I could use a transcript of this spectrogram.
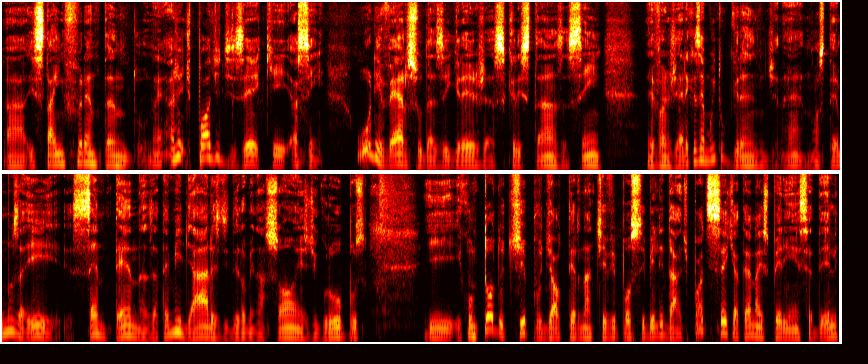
uh, está enfrentando. Né? A gente pode dizer que assim o universo das igrejas cristãs assim evangélicas é muito grande, né? Nós temos aí centenas, até milhares de denominações, de grupos. E, e, com todo tipo de alternativa e possibilidade. Pode ser que até na experiência dele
